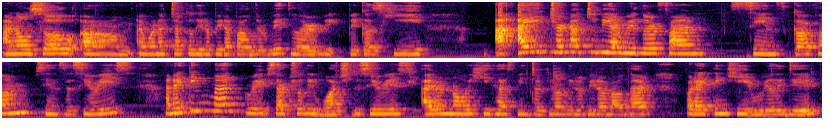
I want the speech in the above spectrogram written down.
And also um, i want to talk a little bit about the riddler because he I, I, turned out to be a riddler fan since gotham since the series. And i think matt reeves actually watched the series. I don't know if he has been talking a little bit about that but i think he really did.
